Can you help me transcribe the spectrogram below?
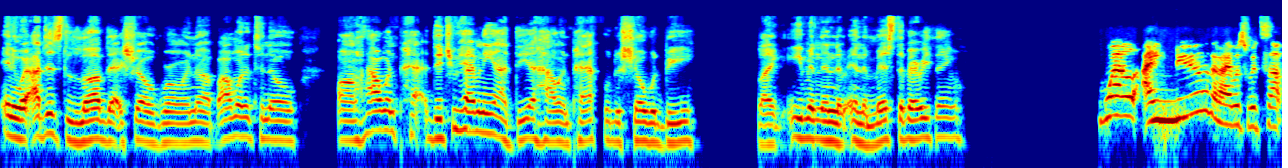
anyway, I just loved that show growing up. I wanted to know um how impact did you have any idea how impactful the show would be? Like even in the in the midst of everything? Well, I knew that I was with some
